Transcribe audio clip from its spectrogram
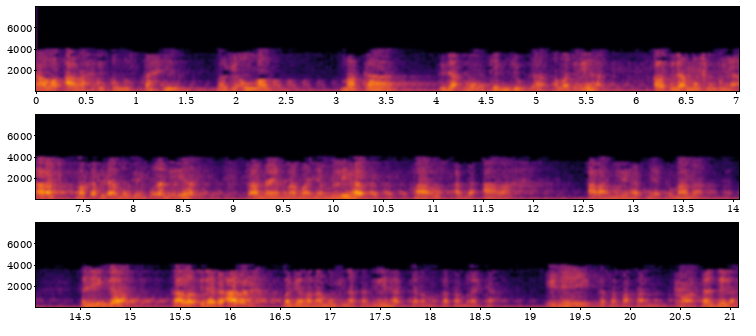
kalau arah itu mustahil bagi Allah, maka tidak mungkin juga Allah dilihat. Kalau tidak mungkin punya arah, maka tidak mungkin pula dilihat. Karena yang namanya melihat harus ada arah. Arah melihatnya ke mana. Sehingga kalau tidak ada arah, bagaimana mungkin akan dilihat kata mereka. Ini kesesatan Mu'tazilah.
